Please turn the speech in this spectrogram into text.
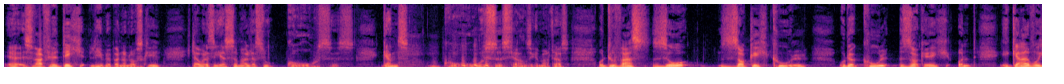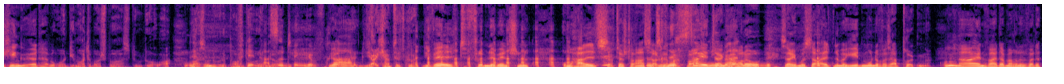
äh, es war für dich, liebe Bananowski, ich glaube das erste Mal, dass du großes, ganz großes Fernsehen gemacht hast. Und du warst so sockig cool oder cool sockig und egal wo ich hingehört habe, oh, die macht aber Spaß, du, du oh, so eine gute Partnerin. Wen hast ja. du denn Ja, gefragt? ja, ich habe das gehört, die Welt, fremde Menschen um Hals auf der Straße, Du also mach weiter. Carlo. Ich sage, ich muss der Alten immer jeden Monat was abdrücken. Nein, weitermachen und weiter.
